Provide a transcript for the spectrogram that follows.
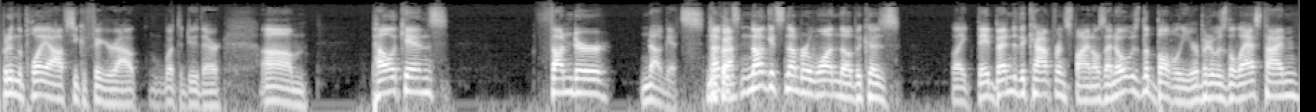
but in the playoffs, you could figure out what to do there. Um, Pelicans, Thunder, Nuggets. Nuggets. Okay. Nuggets number one though because like they've been to the conference finals. I know it was the bubble year, but it was the last time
